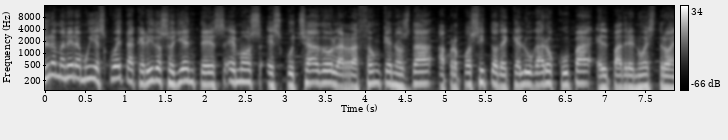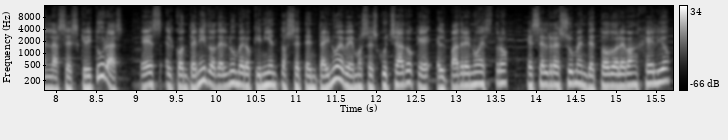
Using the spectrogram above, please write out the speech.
De una manera muy escueta, queridos oyentes, hemos escuchado la razón que nos da a propósito de qué lugar ocupa el Padre Nuestro en las Escrituras. Es el contenido del número 579. Hemos escuchado que el Padre Nuestro es el resumen de todo el Evangelio,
